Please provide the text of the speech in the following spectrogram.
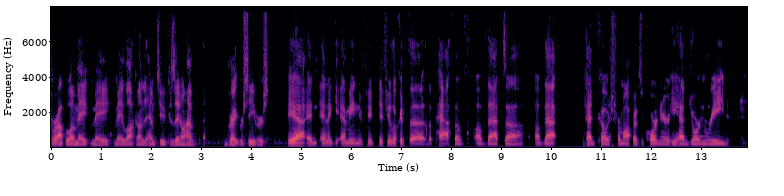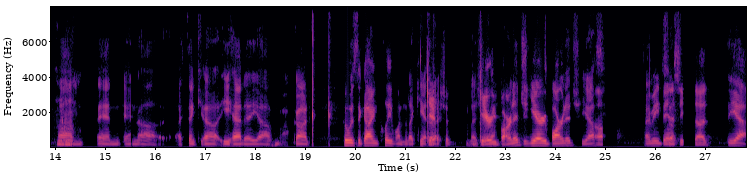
Garoppolo may may may lock onto him too because they don't have great receivers. Yeah, and and I mean, if you if you look at the the path of of that uh, of that head coach from offensive coordinator, he had Jordan Reed, Mhm. um, and and uh, I think uh, he had a uh, oh God, who was the guy in Cleveland that I can't that I should, Gary Barnidge, Gary Barnidge, yes. Oh. I mean, fantasy stud. yeah,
